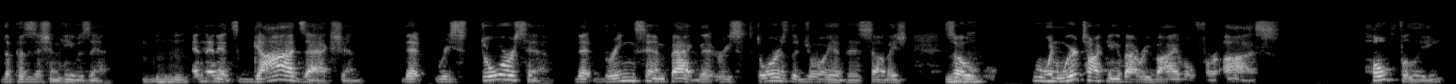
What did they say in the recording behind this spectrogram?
the position he was in. Mm-hmm. And then it's God's action that restores him, that brings him back, that restores the joy of his salvation. Mm-hmm. So when we're talking about revival for us, hopefully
